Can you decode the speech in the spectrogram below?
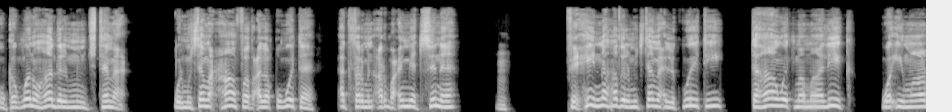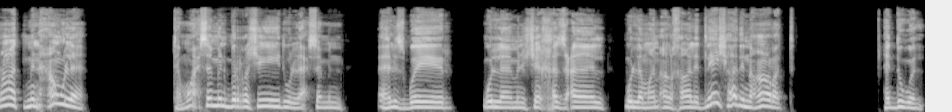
وكونوا هذا المجتمع والمجتمع حافظ على قوته أكثر من 400 سنة في حين نهض المجتمع الكويتي تهاوت مماليك وإمارات من حوله. مو أحسن من بن رشيد ولا أحسن من أهل زبير ولا من الشيخ خزعل ولا من آل خالد؟ ليش هذه انهارت؟ هالدول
